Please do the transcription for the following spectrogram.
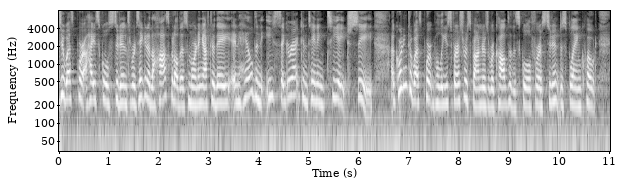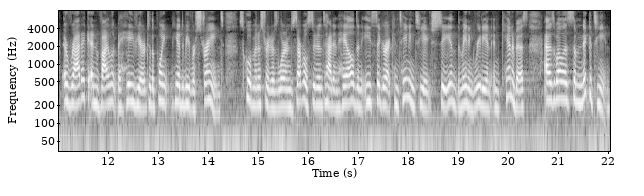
Two Westport High School students were taken to the hospital this morning after they inhaled an e-cigarette containing THC. According to Westport police, first responders were called to the school for a student displaying, quote, erratic and violent behavior to the point he had to be restrained. School administrators learned several students had inhaled an e-cigarette containing THC, the main ingredient in cannabis, as well as some nicotine.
